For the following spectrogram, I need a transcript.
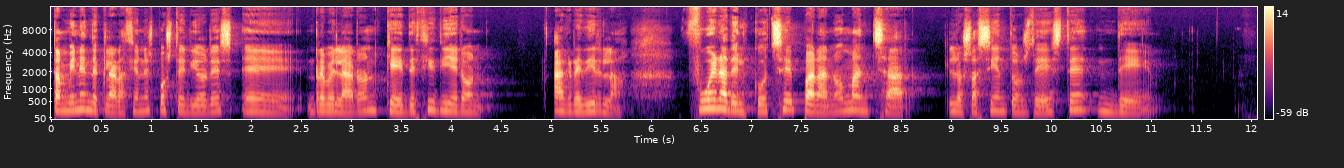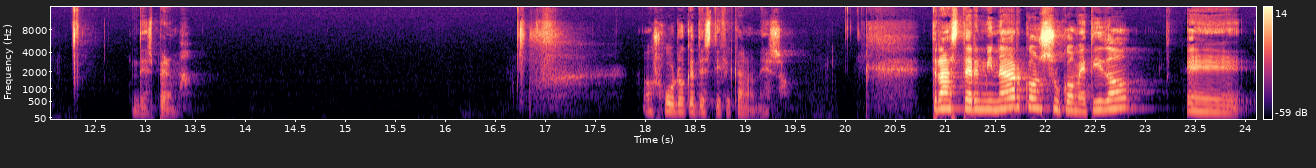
también en declaraciones posteriores eh, revelaron que decidieron agredirla fuera del coche para no manchar los asientos de este de, de esperma. Os juro que testificaron eso. Tras terminar con su cometido, eh,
